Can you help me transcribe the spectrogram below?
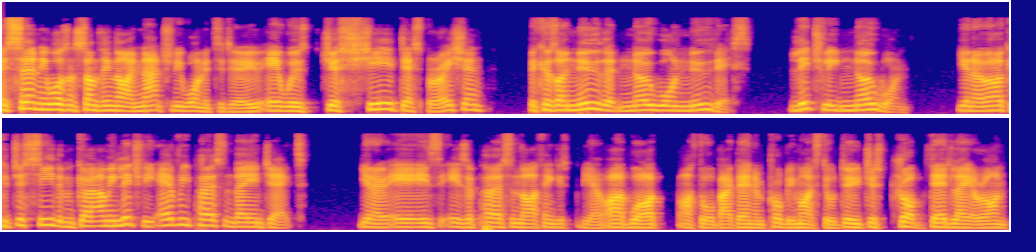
it certainly wasn't something that I naturally wanted to do. It was just sheer desperation because I knew that no one knew this literally no one, you know, and I could just see them go. I mean, literally every person they inject, you know, is is a person that I think is, you know, I, well, I, I thought back then and probably might still do, just drop dead later on.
